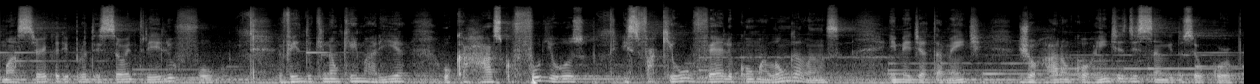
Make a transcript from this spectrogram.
uma cerca de proteção entre ele e o fogo. Vendo que não queimaria, o carrasco furioso esfaqueou o velho com uma longa lança. Imediatamente jorraram correntes de sangue do seu corpo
